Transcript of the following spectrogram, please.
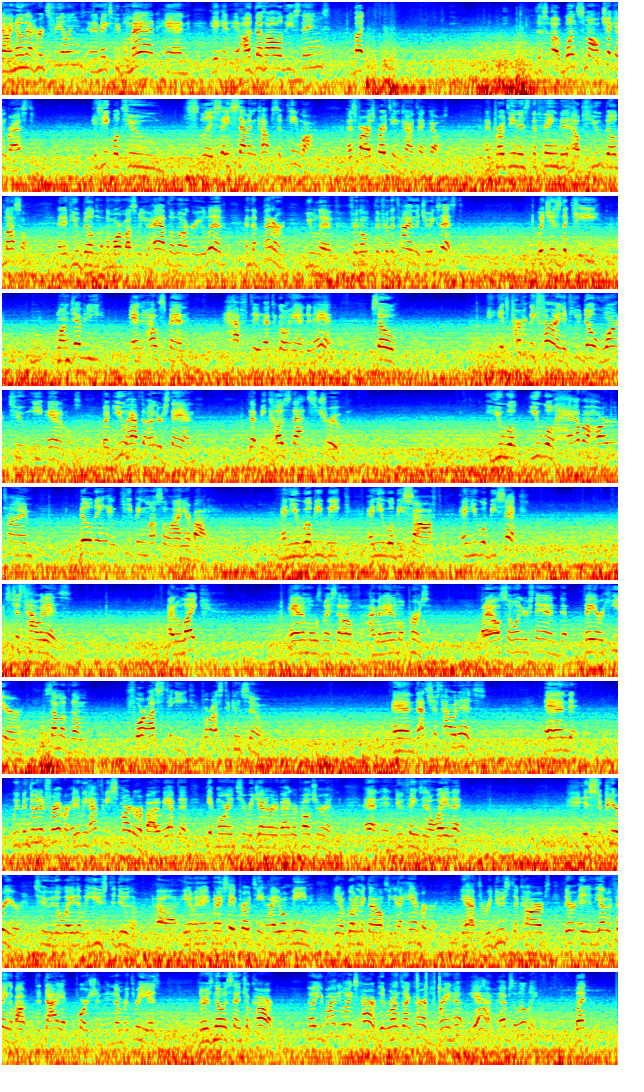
Now, I know that hurts feelings and it makes people mad and it, it, it does all of these things, but this uh, one small chicken breast is equal to say seven cups of quinoa as far as protein content goes. And protein is the thing that helps you build muscle. And if you build the more muscle you have the longer you live and the better you live for the for the time that you exist. Which is the key. Longevity and health span have to have to go hand in hand. So it's perfectly fine if you don't want to eat animals, but you have to understand that because that's true, you will you will have a harder time building and keeping muscle on your body. And you will be weak, and you will be soft, and you will be sick. It's just how it is. I like animals myself. I'm an animal person. But I also understand that they are here, some of them, for us to eat, for us to consume. And that's just how it is. And we've been doing it forever. And we have to be smarter about it. We have to get more into regenerative agriculture and, and, and do things in a way that is superior to the way that we used to do them. Uh, you know, and I, when I say protein, I don't mean you know go to McDonald's and get a hamburger. You have to reduce the carbs. There, and the other thing about the diet portion in number three is there is no essential carb. No, your body likes carbs. It runs on carbs. Your brain health. Yeah, absolutely. But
